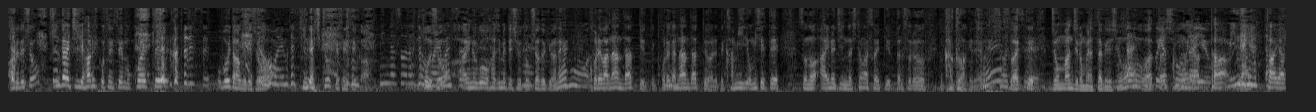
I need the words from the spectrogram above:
あれでしょ？金田一春彦先生もこうやって覚えたわけでしょ？思います。金田一京介先生か。みんなそうだとそうでしょ？思いますアイヌ語を初めて習得した時はね、もうこれはなんだって言ってこれがなんだって言われて紙を見せてそのアイヌ人の人がそうやって言ったらそれを書くわけだよねそうやってジョン万次郎もやったわけでしょ？私もやった。みんなやった。やっ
